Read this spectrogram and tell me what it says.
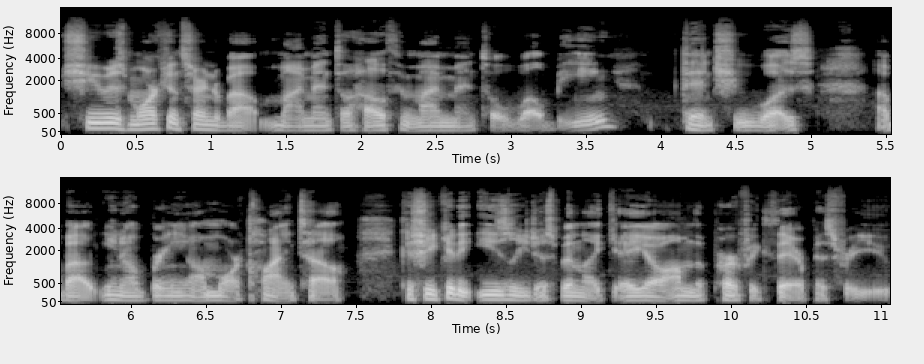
she was more concerned about my mental health and my mental well-being than she was about you know bringing on more clientele because she could have easily just been like hey yo i'm the perfect therapist for you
